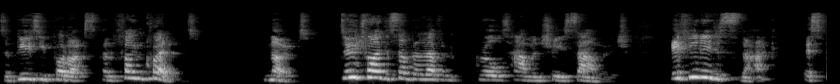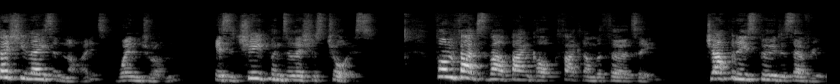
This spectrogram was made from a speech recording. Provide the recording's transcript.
to beauty products and phone credit. Note, do try the 7-Eleven grilled ham and cheese sandwich. If you need a snack, especially late at night, when drunk, it's a cheap and delicious choice. Fun facts about Bangkok, fact number 13. Japanese food is everywhere.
